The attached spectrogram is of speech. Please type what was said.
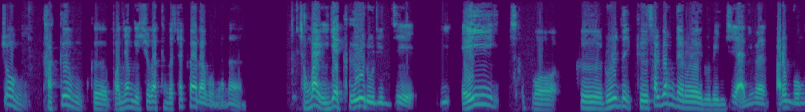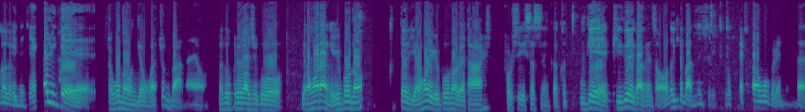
좀 가끔 그 번역 이슈 같은 거 체크하다 보면은 정말 이게 그 룰인지 이 A 뭐 그 룰들 그 설명대로의 룰인지 아니면 다른 무언가가 있는지 헷갈리게 적어 놓은 경우가 좀 많아요. 저도 그래가지고 영어랑 일본어 그때 영어 일본어를 다 볼 수 있었으니까 그 두 개 비교해 가면서 어느 게 맞는지를 계속 체크하고 그랬는데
